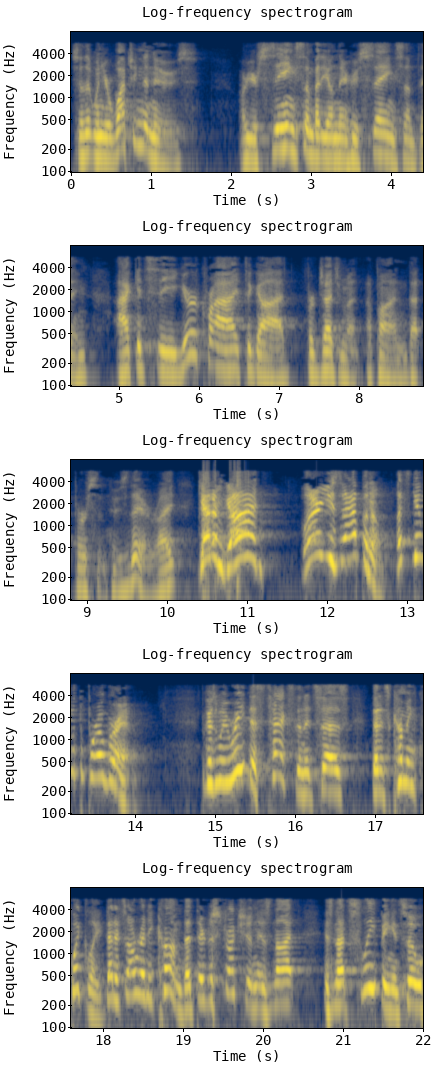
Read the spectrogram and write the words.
so that when you're watching the news or you're seeing somebody on there who's saying something, I could see your cry to God for judgment upon that person who's there, right? Get him, God! Why aren't you zapping them? Let's get with the program. Because we read this text and it says that it's coming quickly, that it's already come, that their destruction is not is not sleeping. And so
